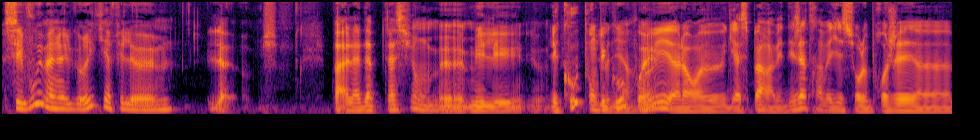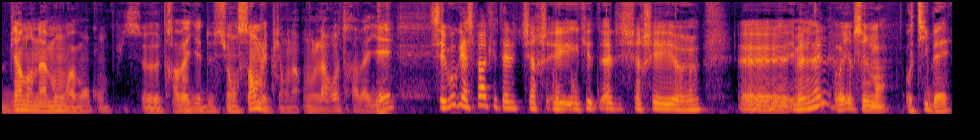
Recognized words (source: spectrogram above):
C'est vous, Emmanuel Gori, qui a fait le- pas l'adaptation, mais, mais les. Les coupes, on Les peut dire. coupes, ouais. Oui, alors euh, Gaspard avait déjà travaillé sur le projet euh, bien en amont avant qu'on puisse euh, travailler dessus ensemble, et puis on, a- on l'a retravaillé. C'est vous, Gaspard, qui est allé chercher, qui est allé chercher euh, euh, Emmanuel? Oui, absolument. au Tibet.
